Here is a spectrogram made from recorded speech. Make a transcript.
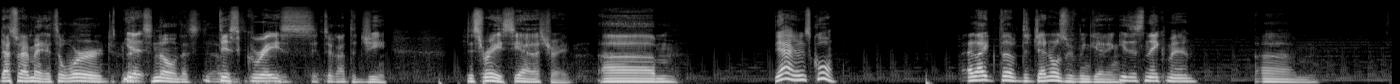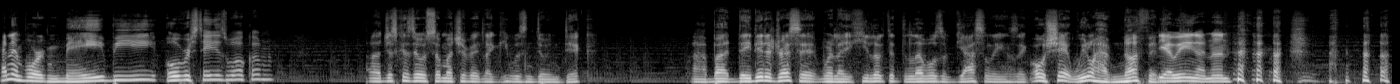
that's what I meant. It's a word. Yeah. That's no. That's uh, Disgrace. They took out the G. Disrace. Yeah, that's right. Um. Yeah, it was cool. I like the the generals we've been getting. He's a snake man. um Cannonborg maybe overstayed his welcome. Uh, just because there was so much of it, like he wasn't doing dick. Uh, but they did address it where like he looked at the levels of gasoline. He's like, "Oh shit, we don't have nothing." Yeah, we ain't got none.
